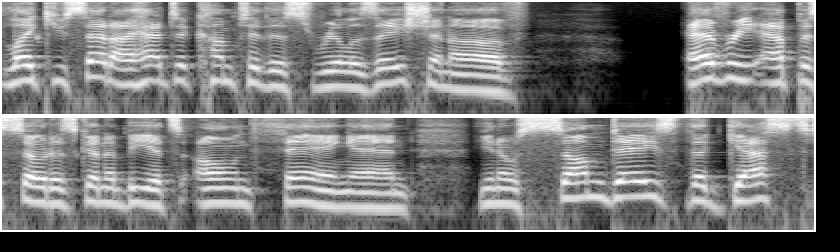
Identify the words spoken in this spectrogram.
like you said, I had to come to this realization of, every episode is going to be its own thing and you know some days the guest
